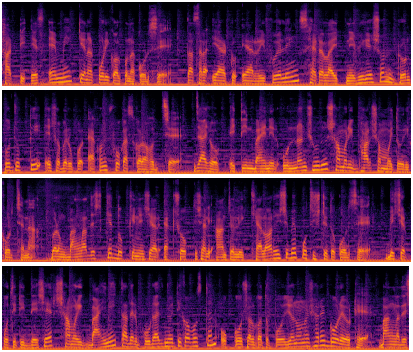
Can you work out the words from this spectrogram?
থার্টি এস এমই কেনার পরিকল্পনা করছে। তাছাড়া air to air refuelling satellite navigation drone প্রযুক্তি এসবের উপর এখন ফোকাস করা হচ্ছে। যাই হোক, এই তিন বাহিনীর উন্নয়ন শুধু সামরিক ভারসাম্য তৈরি করছে না, বরং বাংলাদেশকে দক্ষিণ এশিয়ার এক শক্তিশালী আঞ্চলিক খেলোয়াড় হিসেবে প্রতিষ্ঠিত করছে। বিশ্বের প্রতিটি দেশের সামরিক বাহিনী তাদের ভূ রাজনৈতিক অবস্থান ও কৌশলগত প্রয়োজন অনুসারে গড়ে ওঠে। বাংলাদেশ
